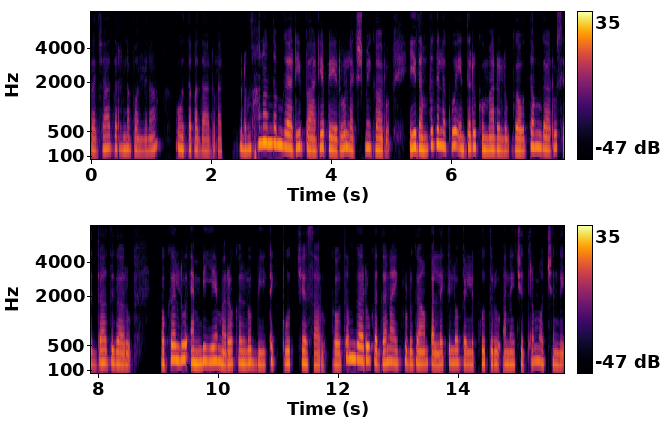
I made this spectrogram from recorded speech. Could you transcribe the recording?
ప్రజాదరణ పొందిన ఊతపదాలు బ్రహ్మానందం గారి భార్య పేరు లక్ష్మి గారు. ఈ దంపతులకు ఇద్దరు కుమారులు గౌతమ్ గారు సిద్ధార్థ్ గారు. ఒకళ్ళు ఎంబీఏ మరొకళ్ళు బీటెక్ పూర్తి చేశారు. గౌతమ్ గారు కథానాయకుడుగా పల్లకిలో పెళ్ళి కూతురు అనే చిత్రం వచ్చింది.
